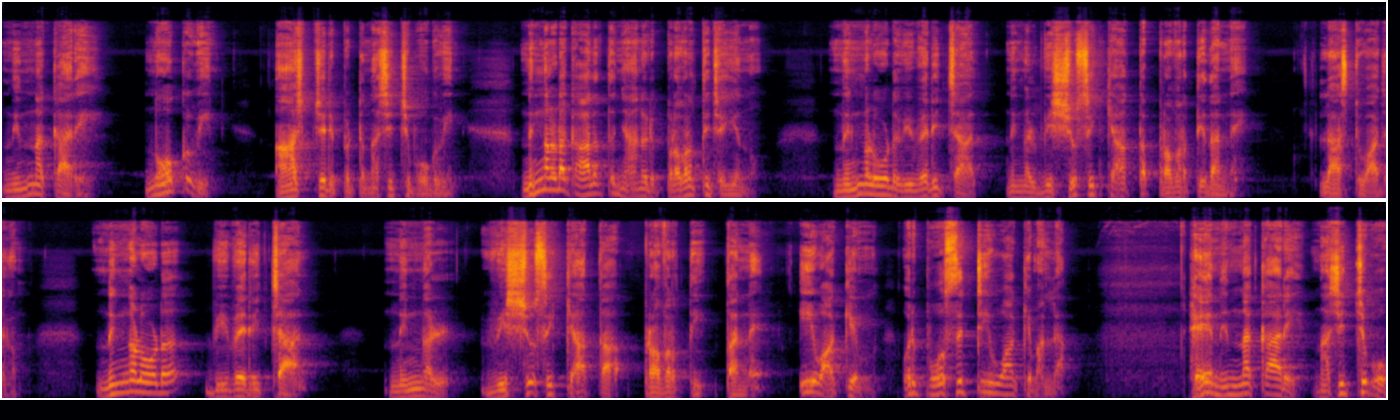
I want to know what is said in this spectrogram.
നിന്നക്കാരെ നോക്കുവീൻ. ആശ്ചര്യപ്പെട്ട് നശിച്ചു പോകുവീൻ. നിങ്ങളുടെ കാലത്ത് ഞാനൊരു പ്രവൃത്തി ചെയ്യുന്നു. നിങ്ങളോട് വിവരിച്ചാൽ നിങ്ങൾ വിശ്വസിക്കാത്ത പ്രവൃത്തി തന്നെ. ലാസ്റ്റ് വാചകം. നിങ്ങളോട് വിവരിച്ചാൽ നിങ്ങൾ വിശ്വസിക്കാത്ത പ്രവൃത്തി തന്നെ. ഈ വാക്യം ഒരു പോസിറ്റീവ് വാക്യമല്ല. ഹേ നിന്നക്കാരെ നശിച്ചു പോ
